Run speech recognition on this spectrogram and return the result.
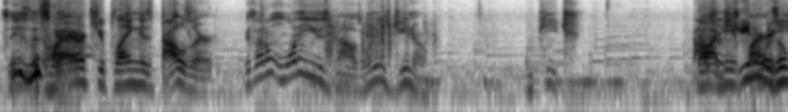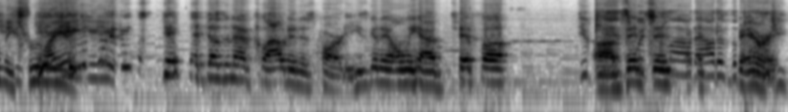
So Who's this the- Why guy? aren't you playing as Bowser? Because I don't want to use Bowser. I want to use Geno. And Peach. No, I mean, Geno why was only true. Why are He's you, gonna be the dick that doesn't have Cloud in his party. He's gonna only have Tifa. You uh, can't switch Vincent Cloud out of the Barret. party.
